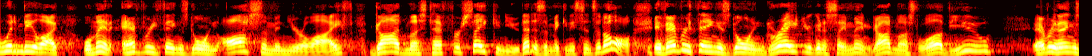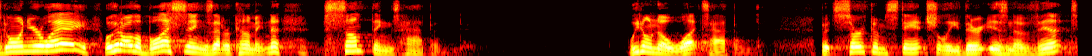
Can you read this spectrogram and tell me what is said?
wouldn't be like, well, man, everything's going awesome in your life. God must have forsaken you. That doesn't make any sense at all. If everything is going great, you're going to say, man, God must love you. Everything's going your way. Look at all the blessings that are coming. No, something's happened. We don't know what's happened. But circumstantially, there is an event,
